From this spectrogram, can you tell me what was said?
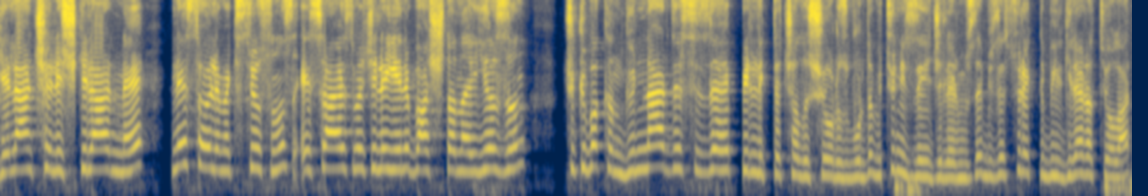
gelen çelişkiler ne? Ne söylemek istiyorsunuz? Esra Ezmeci ile yeni baştana yazın. Çünkü bakın günlerdir sizle hep birlikte çalışıyoruz burada. Bütün izleyicilerimiz de bize sürekli bilgiler atıyorlar.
